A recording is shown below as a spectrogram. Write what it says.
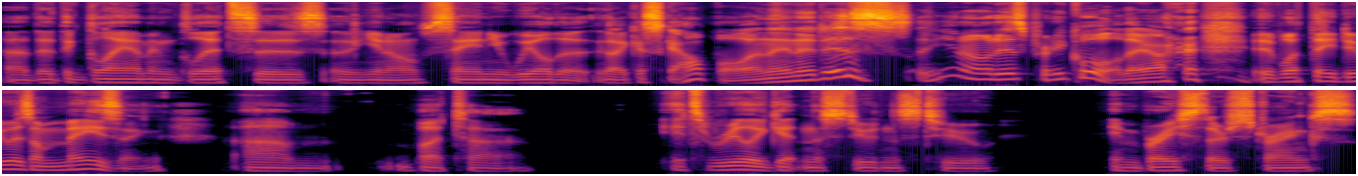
Uh, the, the glam and glitz is, uh, you know, saying you wield a, like a scalpel. And then it is, you know, it is pretty cool. They are, what they do is amazing. Um, but, uh, it's really getting the students to embrace their strengths,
